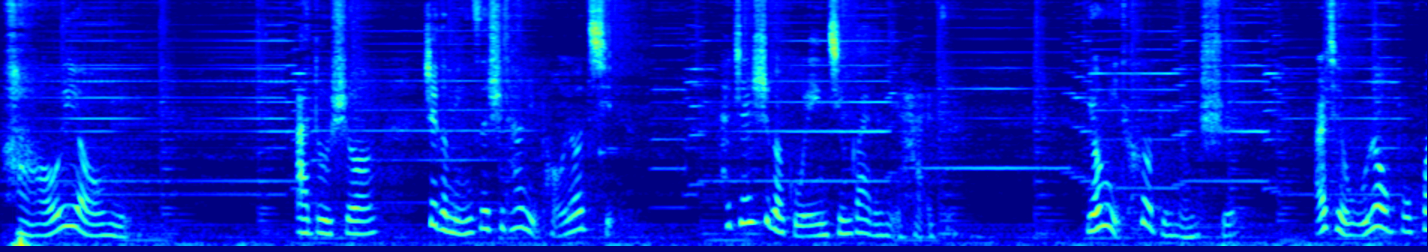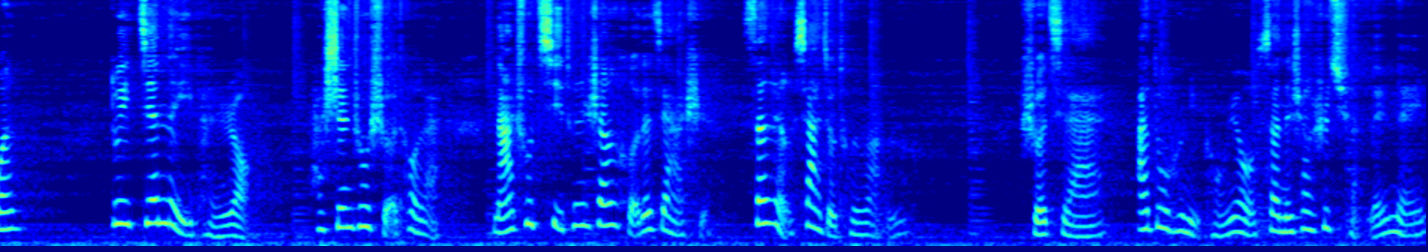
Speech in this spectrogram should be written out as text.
好有米。阿杜说，这个名字是他女朋友起的。她真是个古灵精怪的女孩子。尤米特别能吃。而且无肉不欢，堆尖的一盆肉，他伸出舌头来，拿出气吞山河的架势，三两下就吞完了。说起来，阿杜和女朋友算得上是犬为媒，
